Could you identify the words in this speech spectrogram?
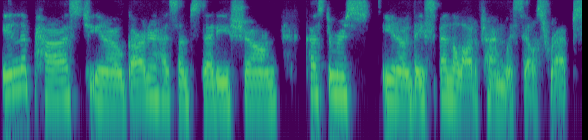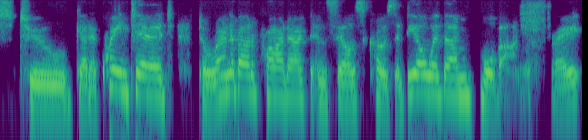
In the past, you know, Gartner has some studies shown customers, you know, they spend a lot of time with sales reps to get acquainted, to learn about a product, and sales close a deal with them, move on, right?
